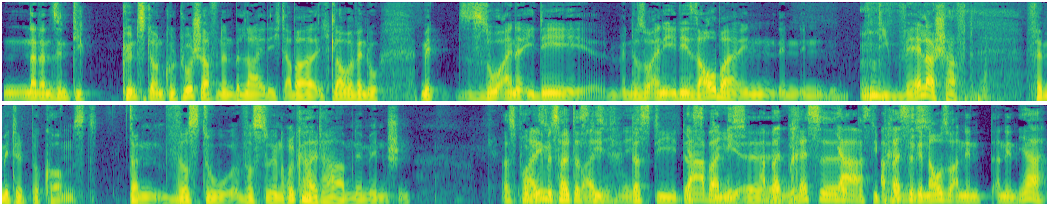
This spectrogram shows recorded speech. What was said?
Na, dann sind die Künstler und Kulturschaffenden beleidigt. Aber ich glaube, wenn du mit so einer Idee, wenn du so eine Idee sauber in, in, in die Wählerschaft vermittelt bekommst, dann wirst du, wirst du den Rückhalt haben der Menschen. Das Problem Weiß ist halt, dass die, dass die, dass Ja, aber die nicht- äh, aber nicht- Presse, ja, dass die aber Presse nicht- genauso an den an den Ja,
